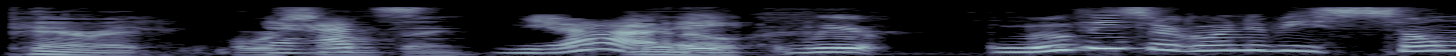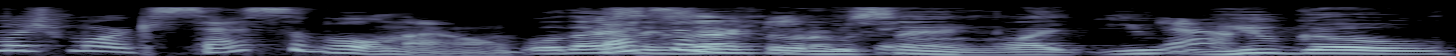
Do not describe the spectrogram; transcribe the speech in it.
parent or that's, something. Yeah, you know. it, we're movies are going to be so much more accessible now. Well, that's, that's exactly amazing. what I'm saying. Like you yeah. you go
